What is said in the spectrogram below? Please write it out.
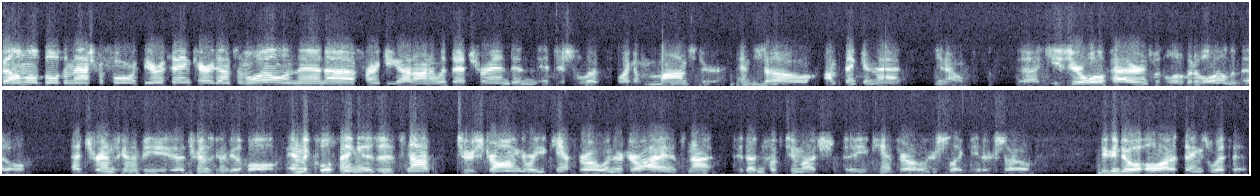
Belmo bowled the match before with the urethane, carried down some oil, and then uh, Frankie got on it with that trend, and it just looked like a monster. And so I'm thinking that you know uh, easier oil patterns with a little bit of oil in the middle. That trend's going to be that trend's going to be the ball. And the cool thing is, it's not too strong to where you can't throw when they're dry, and it's not it doesn't hook too much. You can't throw it when you're slick either. So you can do a whole lot of things with it.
